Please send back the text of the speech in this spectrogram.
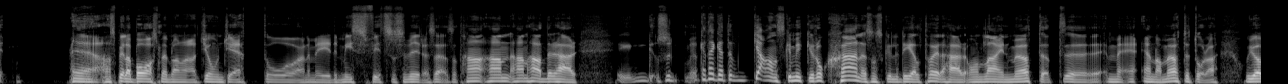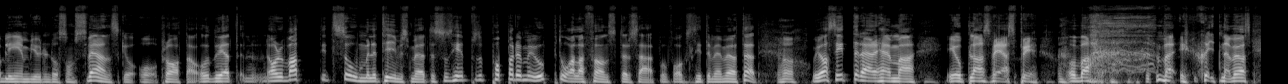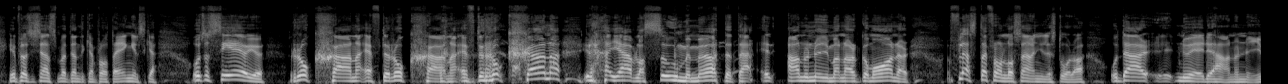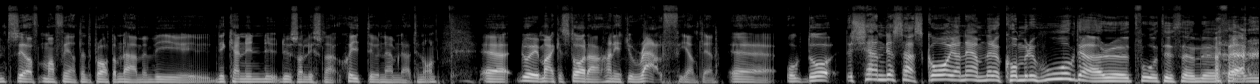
Eh, han spelar bas med bland annat Joan Jett och han är med i The Misfits och så vidare. Så, att han, han, han hade det här. eh, Så jag kan tänka att det var ganska mycket rockstjärnor som skulle delta i det här online-mötet, eh, med NA-mötet då, då. Och jag blev inbjuden då som svensk och, och prata. Och du vet, har det varit ett Zoom eller Teams-möte så, så poppar det mig upp då alla fönster så här på folk som sitter med i mötet. Och jag sitter där hemma i Upplands Väsby och bara, bara skitnervös. Helt plötsligt känns det som att jag inte kan prata engelska. Och så ser jag ju rockstjärna efter rockstjärna efter rockstjärna i det här jävla Zoom-mötet, det här anonyma narkomaner. Flesta från Los Angeles då, då. och där, eh, nu är det här anonymt så jag, man får egentligen inte prata om det här men vi, det kan ju du som lyssnar, skit i att nämna det här till någon. Eh, då är ju Michael Stada, han heter ju Ralph egentligen. Eh, och då, då kände jag så här, ska jag nämna det? Kommer du ihåg det här eh, 2005?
